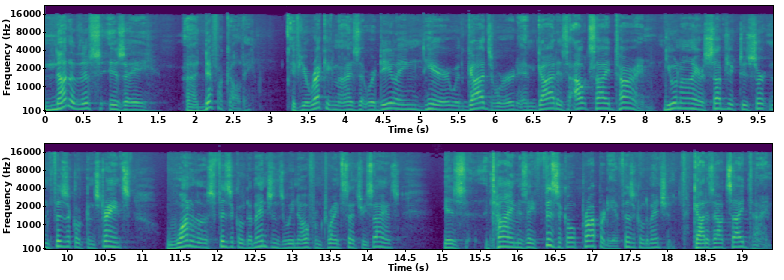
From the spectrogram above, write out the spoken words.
None of this is a uh, difficulty if you recognize that we're dealing here with God's Word and God is outside time. You and I are subject to certain physical constraints. One of those physical dimensions we know from 20th century science is time is a physical property, a physical dimension. God is outside time.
